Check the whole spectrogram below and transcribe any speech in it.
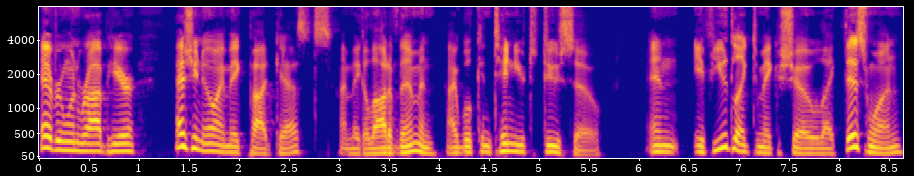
Hey everyone, Rob here. As you know, I make podcasts. I make a lot of them, and I will continue to do so. And if you'd like to make a show like this one,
